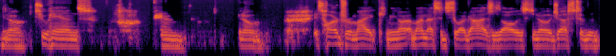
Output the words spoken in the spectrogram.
you know, two hands. And, you know, it's hard for Mike. I mean, our, my message to our guys is always, you know, adjust to the,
